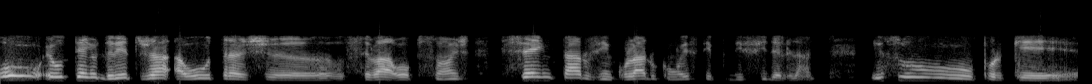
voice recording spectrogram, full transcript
ou eu tenho direito já a outras, uh, sei lá, opções sem estar vinculado com esse tipo de fidelidade. Isso porque,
